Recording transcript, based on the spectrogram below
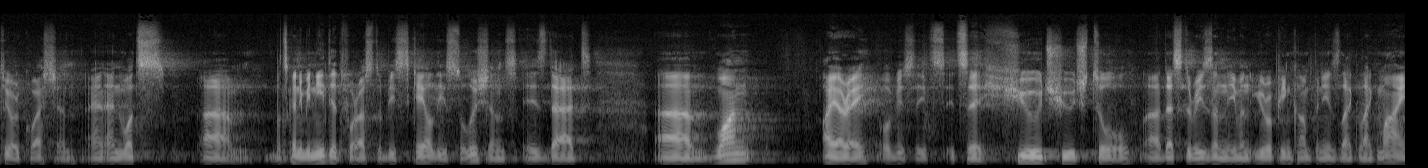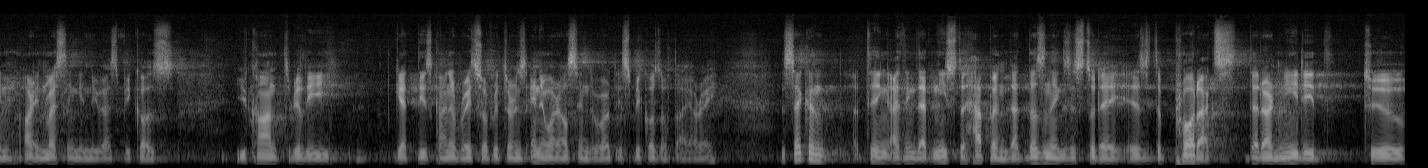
to your question. And, and what's, um, what's going to be needed for us to be scale these solutions is that uh, one, IRA, obviously, it's, it's a huge, huge tool. Uh, that's the reason even European companies like, like mine are investing in the US because you can't really get these kind of rates of returns anywhere else in the world. It's because of the IRA. The second thing I think that needs to happen that doesn't exist today is the products that are needed to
